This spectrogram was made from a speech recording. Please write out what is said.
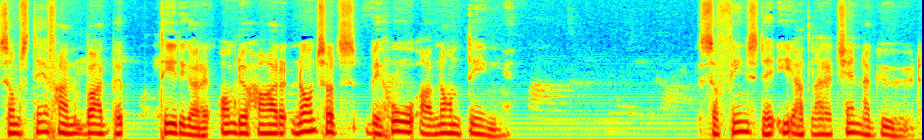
som Stefan bad tidigare, om du har någon sorts behov av någonting, så finns det i att lära känna Gud.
